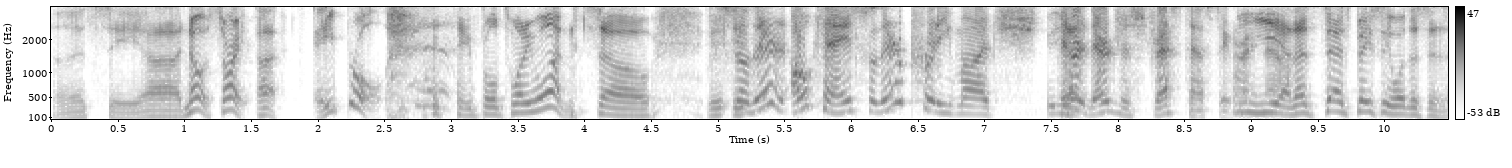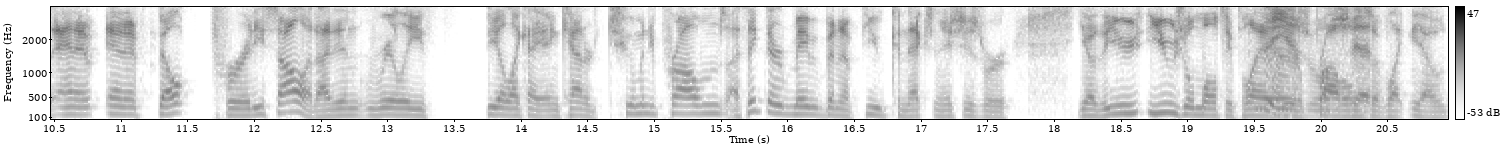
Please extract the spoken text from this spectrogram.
Uh, let's see. Uh, no, sorry. Uh, April, April twenty one. So, so it- they're okay. So they're pretty much they're Yeah. they're just stress testing right yeah, now. Yeah, that's that's basically what this is, and it and it felt pretty solid. I didn't really feel like I encountered too many problems. I think there maybe been a few connection issues where, you know, the u- usual multiplayer The usual problems shit. of like you know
